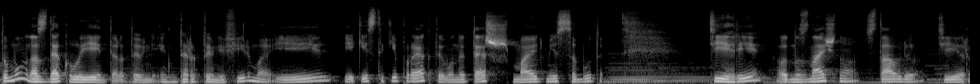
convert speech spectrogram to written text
Тому в нас деколи є інтерактивні, інтерактивні фільми, і якісь такі проекти вони теж мають місце бути. Тій грі однозначно ставлю Tier.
